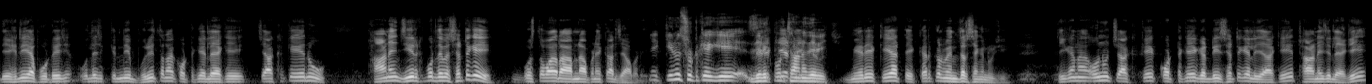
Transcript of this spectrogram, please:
ਦੇਖ ਲਈ ਆ ਫੁਟੇਜ ਉਹਦੇ ਚ ਕਿੰਨੀ ਬੁਰੀ ਤਰ੍ਹਾਂ ਕੁੱਟ ਕੇ ਲੈ ਕੇ ਚੱਕ ਕੇ ਇਹਨੂੰ ਥਾਣੇ ਜੀਰਕਪੁਰ ਦੇ ਵਿੱਚ ਸਿੱਟ ਗਏ ਉਸ ਤੋਂ ਬਾਅਦ ਆਰਾਮ ਨਾਲ ਆਪਣੇ ਘਰ ਜਾ ਵੜੇ। ਨਹੀਂ ਕਿਹਨੂੰ ਸੁੱਟ ਕੇ ਗਏ ਜ਼ਿਲਕਪੁਰ ਥਾਣੇ ਦੇ ਵਿੱਚ? ਮੇਰੇ ਕੇਅਰ ਟੇਕਰ ਕੁਲਵਿੰਦਰ ਸਿੰਘ ਨੂੰ ਜੀ। ਠੀਕ ਹੈ ਨਾ? ਉਹਨੂੰ ਚੱਕ ਕੇ ਕੁੱਟ ਕੇ ਗੱਡੀ ਸਿੱਟ ਕੇ ਲਿਜਾ ਕੇ ਥਾਣੇ 'ਚ ਲੈ ਗਏ।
